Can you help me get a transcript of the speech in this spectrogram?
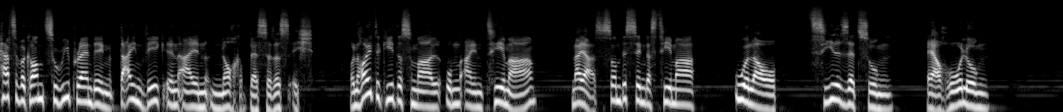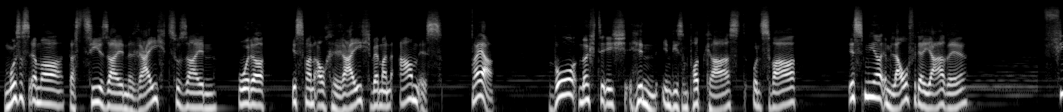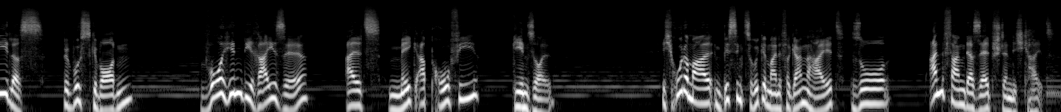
Herzlich willkommen zu Rebranding, dein Weg in ein noch besseres Ich. Und heute geht es mal um ein Thema, naja, es ist so ein bisschen das Thema Urlaub, Zielsetzung, Erholung. Muss es immer das Ziel sein, reich zu sein? Oder ist man auch reich, wenn man arm ist? Naja, wo möchte ich hin in diesem Podcast? Und zwar ist mir im Laufe der Jahre vieles bewusst geworden, wohin die Reise als Make-up-Profi gehen soll. Ich ruder mal ein bisschen zurück in meine Vergangenheit, so Anfang der Selbstständigkeit.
